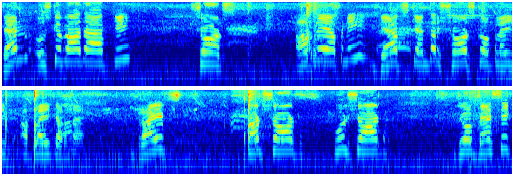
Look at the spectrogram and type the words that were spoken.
देन उसके बाद आपकी शॉट्स आपने अपनी गैप्स के अंदर शॉट्स को अप्लाई अप्लाई करना है। Drives cut shot pull shot जो बेसिक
